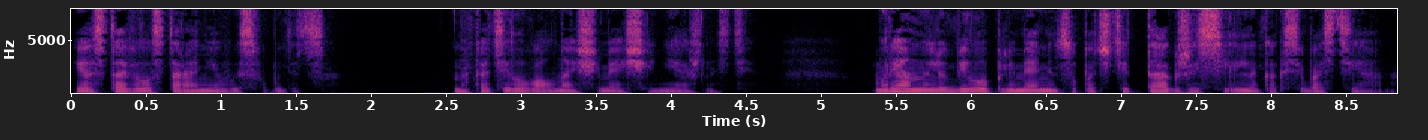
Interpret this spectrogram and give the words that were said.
и оставила старание высвободиться. Накатила волна щемящей нежности. Марианна любила племянницу почти так же сильно, как Себастьяна.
